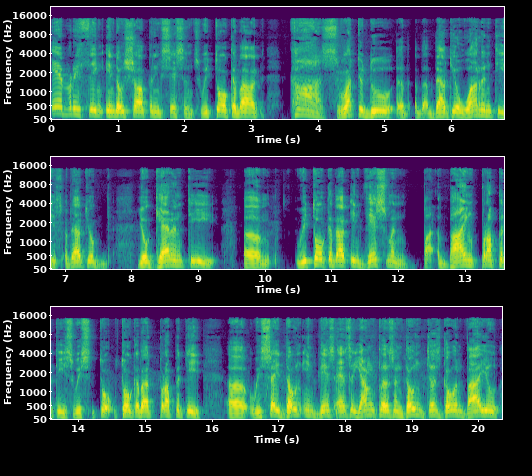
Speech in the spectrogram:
everything in those sharpening sessions. We talk about cars, what to do about your warranties, about your your guarantee. Um, we talk about investment, buying properties. We talk, talk about property. Uh, we say don't invest as a young person. Don't just go and buy you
